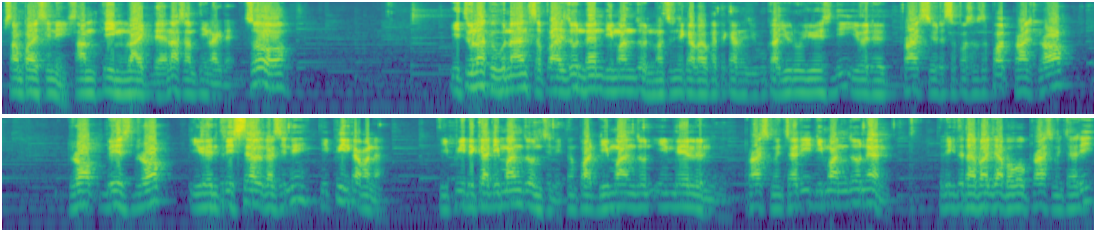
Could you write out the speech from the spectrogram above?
sampai sini something like that lah something like that so itulah kegunaan supply zone dan demand zone maksudnya kalau katakan you buka euro USD you ada price you ada support support price drop drop base drop you entry sell kat sini TP dekat mana TP dekat demand zone sini tempat demand zone imbalance price mencari demand zone kan jadi kita dah belajar bahawa price mencari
